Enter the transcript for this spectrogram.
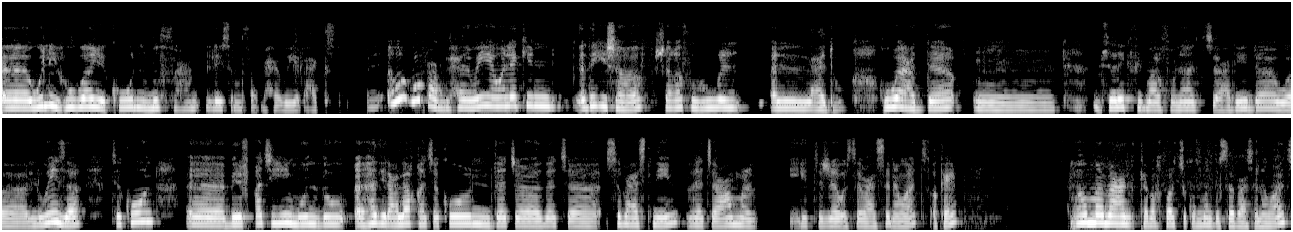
آه، واللي هو يكون مفعم ليس مفعم بالحيوية العكس. هو مفعم بالحيوية ولكن لديه شغف. شغفه هو العدو. هو عداء يشارك في ماراثونات عديدة. ولويزا تكون آه، برفقته منذ هذه العلاقة تكون ذات ذات سبع سنين ذات عمر يتجاوز سبع سنوات okay. هما معا كما أخبرتكم منذ سبع سنوات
